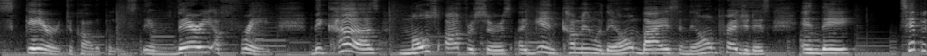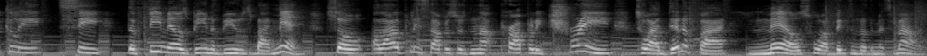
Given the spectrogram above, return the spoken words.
scared to call the police. They're very afraid because most officers, again, come in with their own bias and their own prejudice, and they typically see the females being abused by men. So a lot of police officers not properly trained to identify males who are victims of domestic violence.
